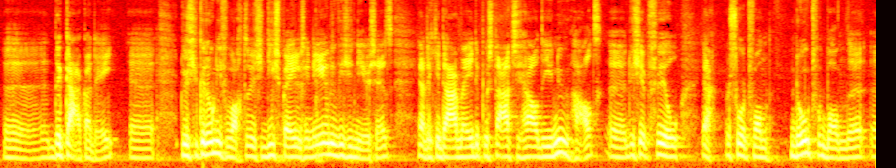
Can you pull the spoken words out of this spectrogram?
eh, de KKD. Dus je kunt ook niet verwachten dat als je die spelers in de Eredivisie neerzet, ja, dat je daarmee de prestaties haalt die je nu haalt. Dus je hebt veel, ja, een soort van noodverbanden. eh,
